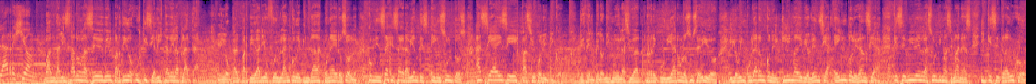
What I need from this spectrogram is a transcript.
La región. Vandalizaron la sede del Partido Justicialista de La Plata. El local partidario fue blanco de pintadas con aerosol, con mensajes agraviantes e insultos hacia ese espacio político. Desde el peronismo de la ciudad repudiaron lo sucedido y lo vincularon con el clima de violencia e intolerancia que se vive en las últimas semanas y que se tradujo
